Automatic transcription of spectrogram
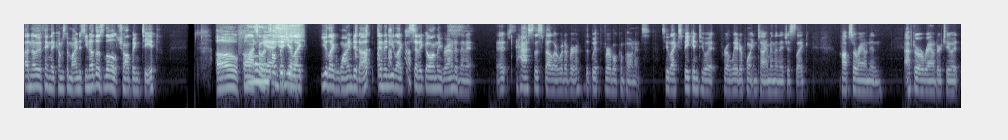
another thing that comes to mind is you know those little chomping teeth. Oh, fun! Oh, so it's something yeah, you yeah. like you like wind it up and then you like set it go on the ground and then it it has the spell or whatever th- with verbal components. So you like speak into it for a later point in time and then it just like hops around and after a round or two it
